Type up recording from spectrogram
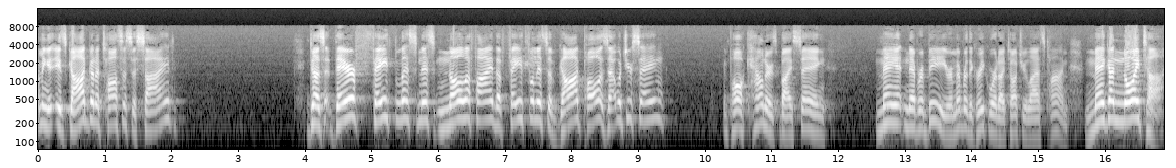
I mean, is God going to toss us aside? Does their faithlessness nullify the faithfulness of God? Paul, is that what you're saying? And Paul counters by saying, May it never be. Remember the Greek word I taught you last time me genoito.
